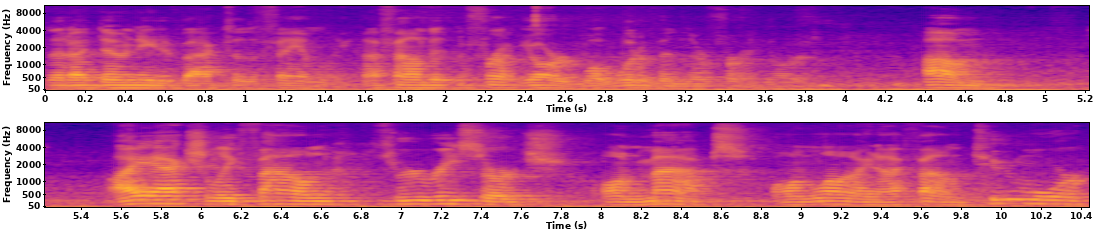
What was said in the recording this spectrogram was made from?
that I donated back to the family. I found it in the front yard, what would have been their front yard. Um, I actually found, through research on maps online, I found two more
